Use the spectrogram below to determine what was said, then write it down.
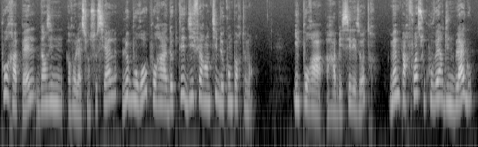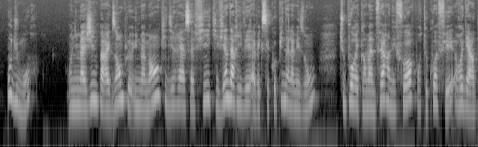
Pour rappel, dans une relation sociale, le bourreau pourra adopter différents types de comportements. Il pourra rabaisser les autres, même parfois sous couvert d'une blague ou d'humour. On imagine par exemple une maman qui dirait à sa fille qui vient d'arriver avec ses copines à la maison tu pourrais quand même faire un effort pour te coiffer. Regarde,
